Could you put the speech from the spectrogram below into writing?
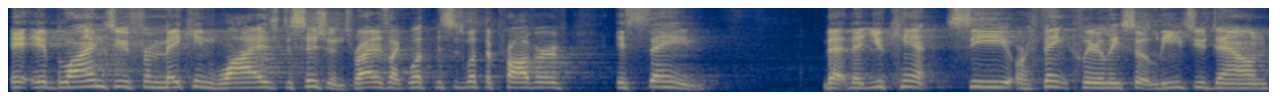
It, it blinds you from making wise decisions, right? It's like what this is what the proverb is saying. That, that you can't see or think clearly, so it leads you down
